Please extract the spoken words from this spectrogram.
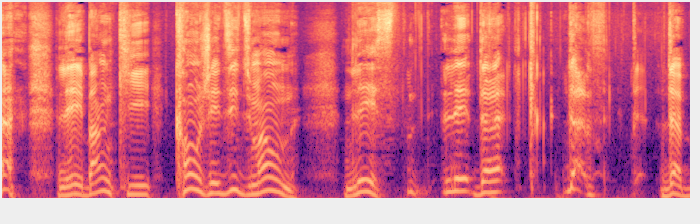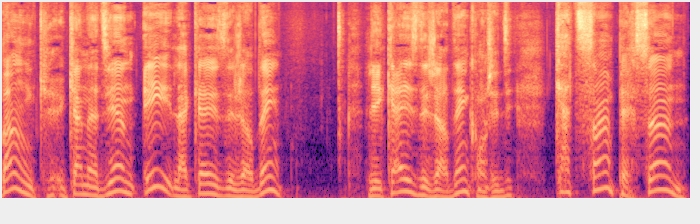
les banques qui congédient du monde. Les, de, de, banques canadiennes et la Caisse des Jardins. Les caisses des jardins congédient 400 personnes.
